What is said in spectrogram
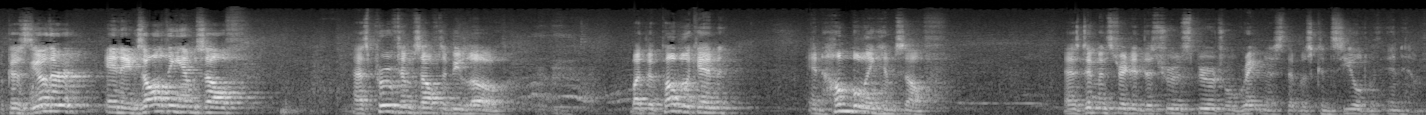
Because the other, in exalting himself, has proved himself to be low but the publican, in humbling himself, has demonstrated the true spiritual greatness that was concealed within him.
